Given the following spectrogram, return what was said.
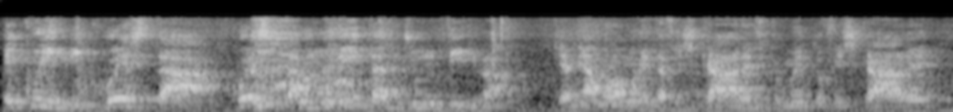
E quindi questa, questa moneta aggiuntiva chiamiamola moneta fiscale, strumento fiscale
